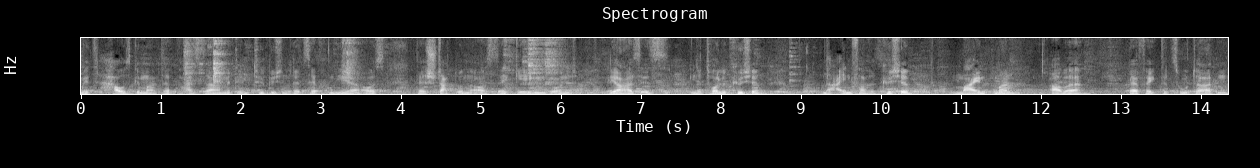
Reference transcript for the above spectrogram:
mit hausgemachter Pasta, mit den typischen Rezepten hier aus der Stadt und aus der Gegend. Und ja, es ist eine tolle Küche, eine einfache Küche, meint man, aber perfekte Zutaten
